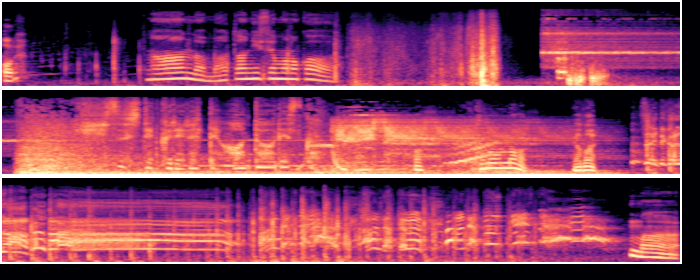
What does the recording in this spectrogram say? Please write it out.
あれ？なんだまた偽物か。キスしてくれるって本当ですか？この女はやばい。ついてくるな！まあ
